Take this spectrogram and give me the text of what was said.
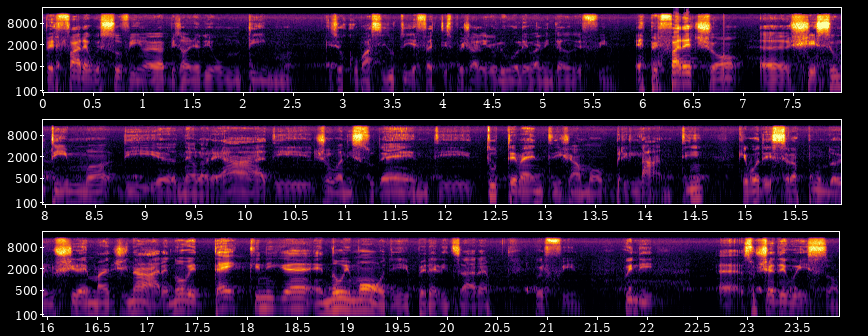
per fare questo film aveva bisogno di un team che si occupasse di tutti gli effetti speciali che lui voleva all'interno del film. E per fare ciò eh, scelse un team di eh, neolaureati, giovani studenti, tutte menti diciamo brillanti che potessero appunto riuscire a immaginare nuove tecniche e nuovi modi per realizzare quel film. Quindi eh, succede questo,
